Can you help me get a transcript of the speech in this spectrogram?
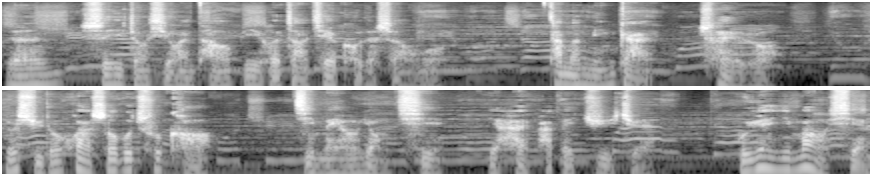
人是一种喜欢逃避和找借口的生物，他们敏感、脆弱，有许多话说不出口，既没有勇气，也害怕被拒绝，不愿意冒险，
